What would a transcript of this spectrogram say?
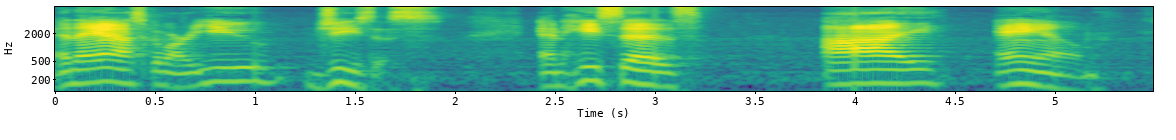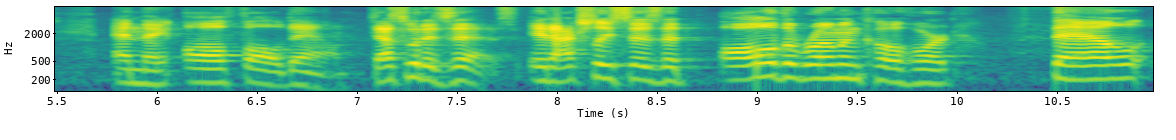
And they ask him, Are you Jesus? And he says, I am. And they all fall down. That's what it says. It actually says that all the Roman cohort fell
